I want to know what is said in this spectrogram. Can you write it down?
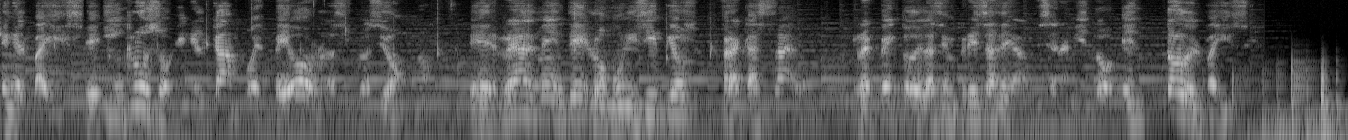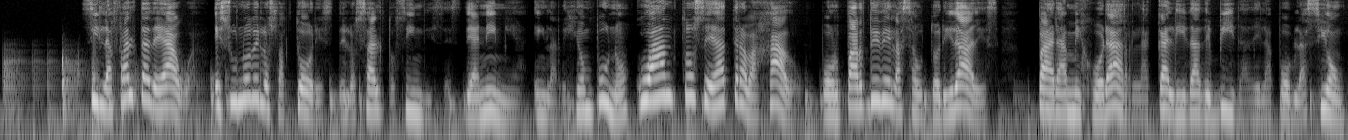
en el país. Eh, incluso en el campo es peor la situación. Eh, realmente los municipios fracasaron respecto de las empresas de agua y saneamiento en todo el país. Si la falta de agua es uno de los factores de los altos índices de anemia en la región Puno, ¿cuánto se ha trabajado por parte de las autoridades para mejorar la calidad de vida de la población,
